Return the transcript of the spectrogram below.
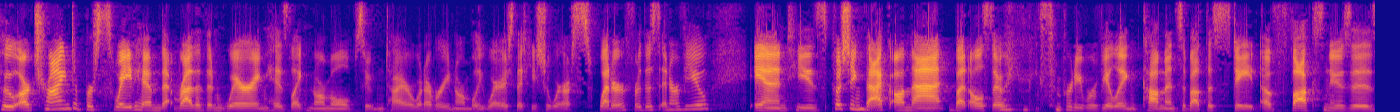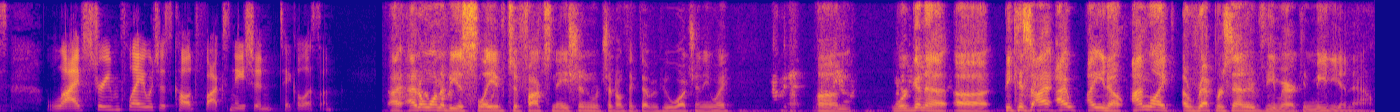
who are trying to persuade him that rather than wearing his like normal suit and tie or whatever he normally wears that he should wear a sweater for this interview and he's pushing back on that, but also he makes some pretty revealing comments about the state of Fox News's live stream play, which is called Fox Nation. Take a listen. I, I don't want to be a slave to Fox Nation, which I don't think that many people watch anyway. Um, we're gonna uh, because I, I, I, you know, I'm like a representative of the American media now.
